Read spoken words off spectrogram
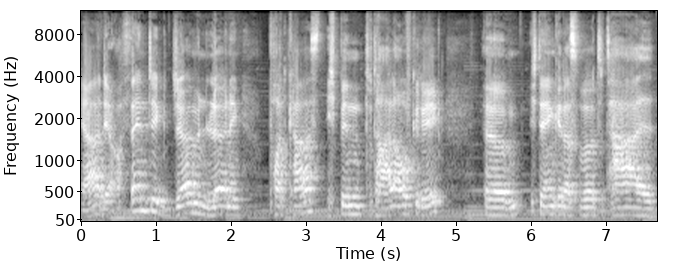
Ja, der Authentic German Learning Podcast. Ich bin total aufgeregt. Ähm, ich denke, das wird total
